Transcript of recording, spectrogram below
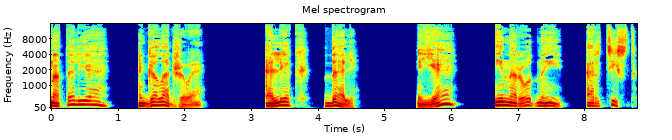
Наталья Галаджева. Олег Даль. Я и народный артист.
